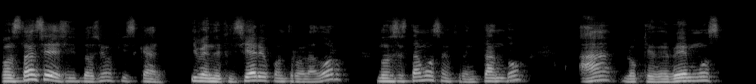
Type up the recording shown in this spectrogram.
constancia de situación fiscal y beneficiario controlador, nos estamos enfrentando a lo que debemos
